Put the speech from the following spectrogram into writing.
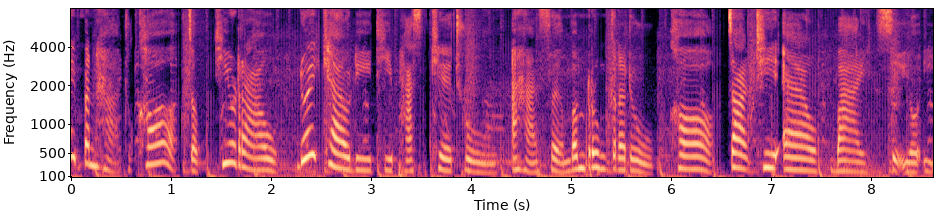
ให้ปัญหาทุกข้อจบที่เราด้วย c a l d t plus K2 อาหารเสริมบำรุงกระดูกข้อจาก TL by สุโยอิ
